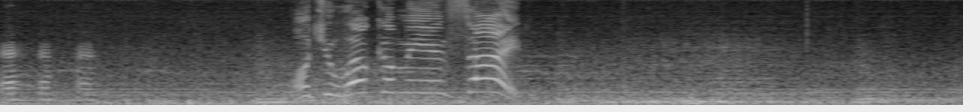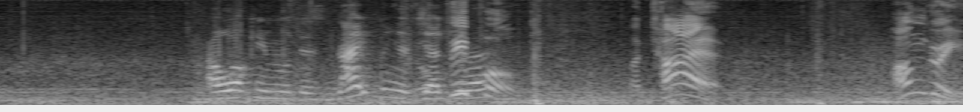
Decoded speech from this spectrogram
Won't you welcome me inside? I'll welcome you with this knife in your Your jugular. people are tired, hungry,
